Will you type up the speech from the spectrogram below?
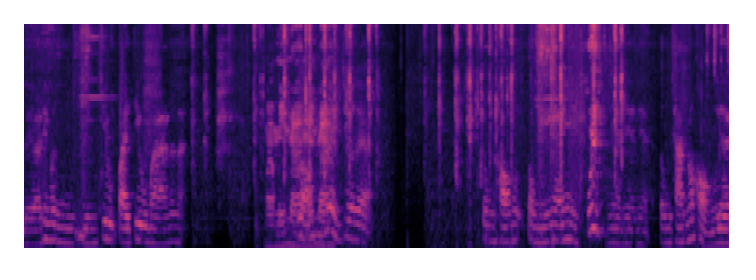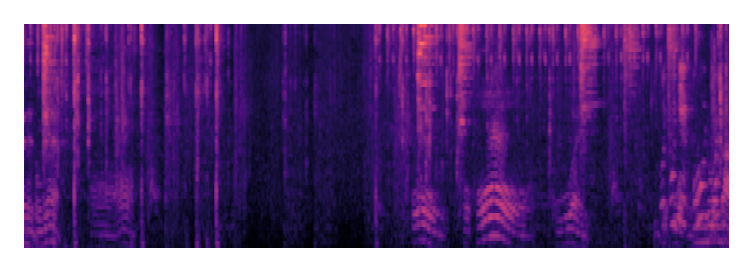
เรือที่มึงยิงจิ้วไปจิ้วมานั่นน่ะมามิ้นมาหรอมิ้นไม่มา เห็นเจอเลยอะตรงท้องตรงนี้ไงอุ้ยเนี่ยเนี่ยเนี่ยตรงชั้นของเรือเนี่ยตรงเนี้ยอ๋อโอ้โอ้โหโอ้ยอุ้ยกูเจ็บ มึกูงโดเจ็นบด่า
